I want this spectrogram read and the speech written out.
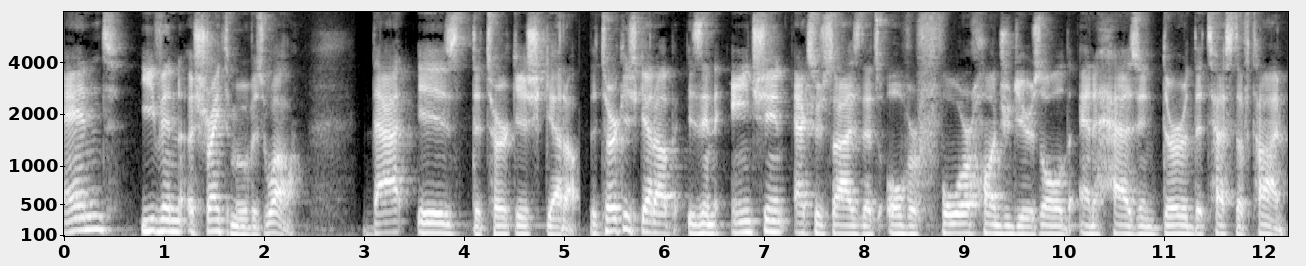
and even a strength move as well. That is the Turkish get up. The Turkish get up is an ancient exercise that's over 400 years old and has endured the test of time.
